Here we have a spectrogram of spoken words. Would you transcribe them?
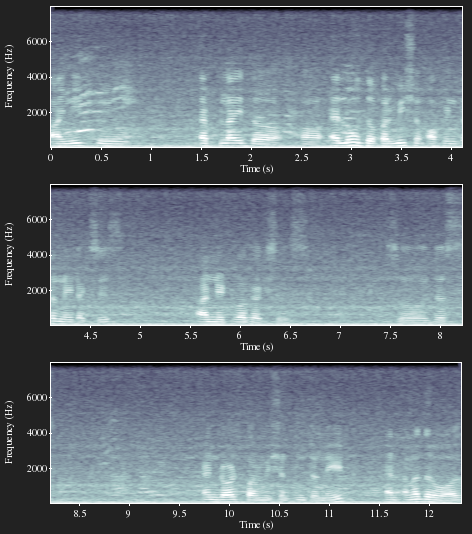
I need to apply the uh, allow the permission of internet access and network access. So just android permission internet and another was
